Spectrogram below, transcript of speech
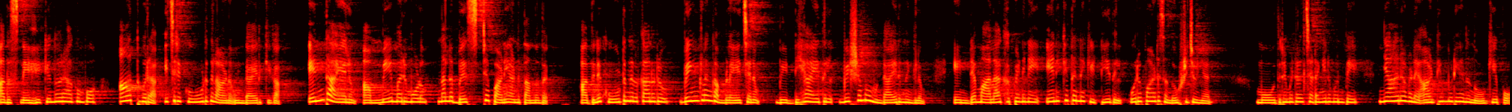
അത് സ്നേഹിക്കുന്നവരാകുമ്പോൾ ആ ത്വര ഇച്ചിരി കൂടുതലാണ് ഉണ്ടായിരിക്കുക. എന്തായാലും അമ്മയും മരുമോളും നല്ല ബെസ്റ്റ് പണിയാണ് തന്നത്. അതിന് കൂട്ടു നിൽക്കാനൊരു വിംഗ്ലം കമ്പ്ലേച്ചനും വിഡ്ഢിയായതിൽ വിഷമമുണ്ടായിരുന്നെങ്കിലും എന്റെ മാലാഖ പെണ്ണിനെ എനിക്ക് തന്നെ കിട്ടിയതിൽ ഒരുപാട് സന്തോഷിച്ചു ഞാൻ. മോതിരമിടൽ ചടങ്ങിന് മുൻപേ ഞാൻ അവളെ അടിമുടിയെന്ന് നോക്കിയപ്പോൾ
